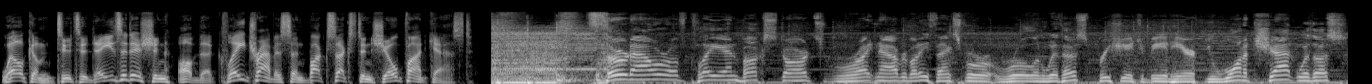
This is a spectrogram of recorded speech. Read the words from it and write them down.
Welcome to today's edition of the Clay Travis and Buck Sexton Show podcast. Third hour of Clay and Buck starts right now, everybody. Thanks for rolling with us. Appreciate you being here. If you want to chat with us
